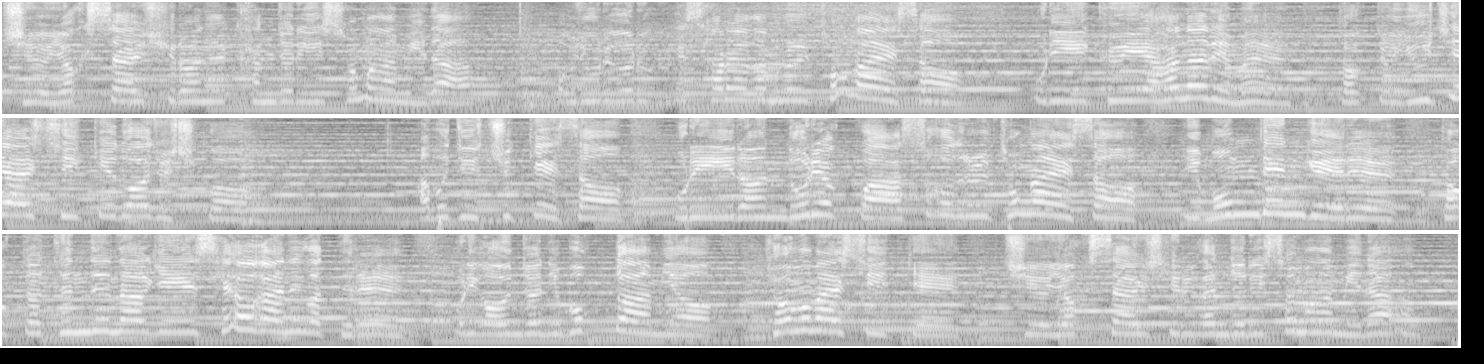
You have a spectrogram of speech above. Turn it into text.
주여 역사의 실현을 간절히 소망합니다. 아버지 우리가 그렇게 살아감을 통하여서 우리 교회의 하나님을 더욱더 유지할 수 있게 도와주시고 아버지 주께서 우리 이런 노력과 수고들을 통하여서 이 몸된 교회를 더욱더 든든하게 세워가는 것들을 우리가 온전히 목도하며 경험할 수 있게 주여 역사하시기를 간절히 소망합니다.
